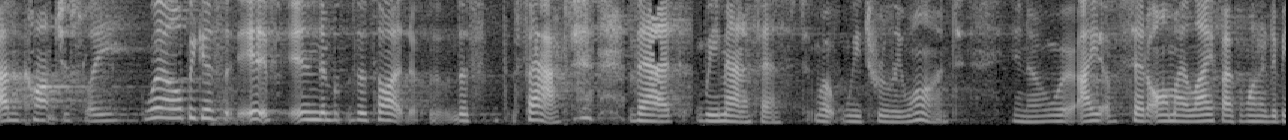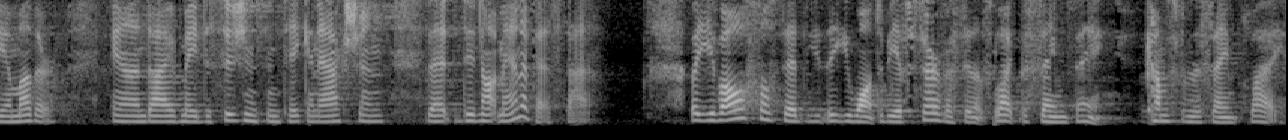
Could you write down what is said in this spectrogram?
unconsciously? Well because if in the, the thought the fact that we manifest what we truly want you know where I have said all my life I've wanted to be a mother and I've made decisions and taken action that did not manifest that. But you've also said that you want to be of service and it's like the same thing comes from the same place.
